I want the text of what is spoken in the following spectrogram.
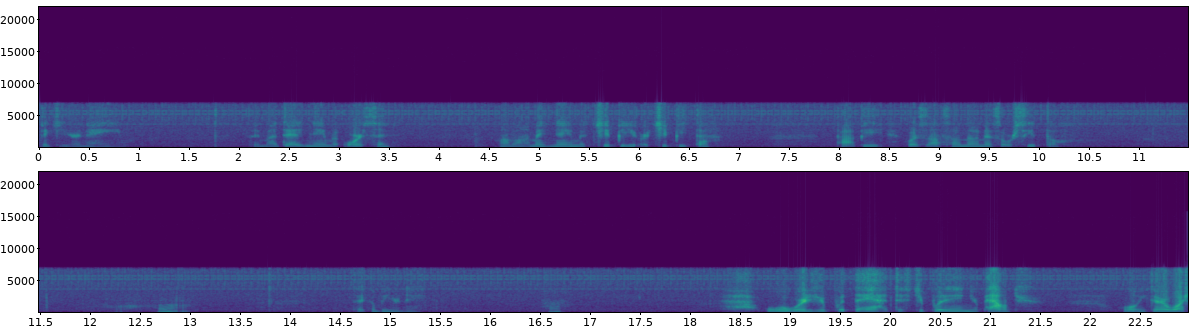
Think of your name. Say my dad's name is Orson. My mommy's name is Chippy or Chipita. Papi was also known as Orsito. Hmm. That gonna be your name? Huh? Oh, where did you put that? Did you put it in your pouch? Oh, you gotta wash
